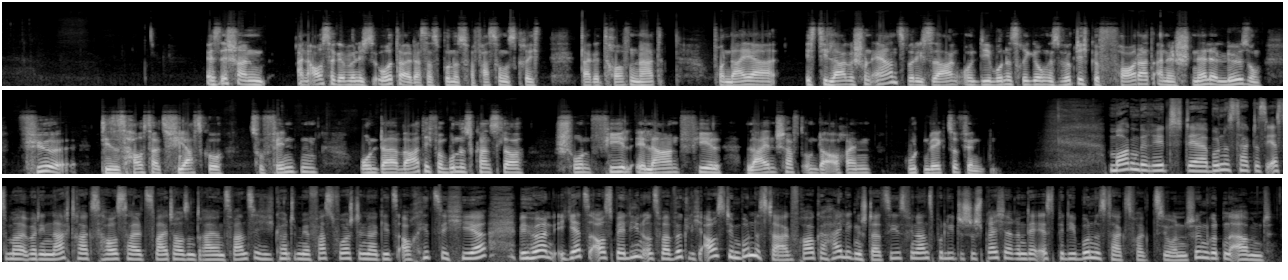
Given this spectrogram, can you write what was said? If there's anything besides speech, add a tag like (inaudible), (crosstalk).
Es ist schon ein außergewöhnliches Urteil, das das Bundesverfassungsgericht da getroffen hat. Von daher ist die Lage schon ernst, würde ich sagen. Und die Bundesregierung ist wirklich gefordert, eine schnelle Lösung für dieses Haushaltsfiasko zu finden. Und da erwarte ich vom Bundeskanzler schon viel Elan, viel Leidenschaft, um da auch einen guten Weg zu finden. Morgen berät der Bundestag das erste Mal über den Nachtragshaushalt 2023. Ich könnte mir fast vorstellen, da geht es auch hitzig her. Wir hören jetzt aus Berlin und zwar wirklich aus dem Bundestag. Frauke Heiligenstadt, sie ist finanzpolitische Sprecherin der SPD-Bundestagsfraktion. Schönen guten Abend.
